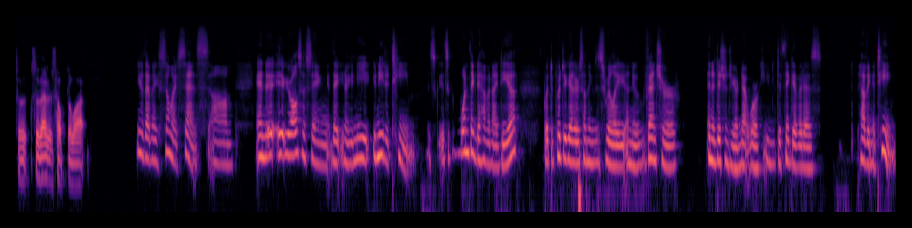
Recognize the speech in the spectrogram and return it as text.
So, so that has helped a lot. You know, that makes so much sense. Um, and it, it, you're also saying that, you know, you need, you need a team. It's, it's one thing to have an idea, but to put together something that's really a new venture in addition to your network, you need to think of it as having a team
